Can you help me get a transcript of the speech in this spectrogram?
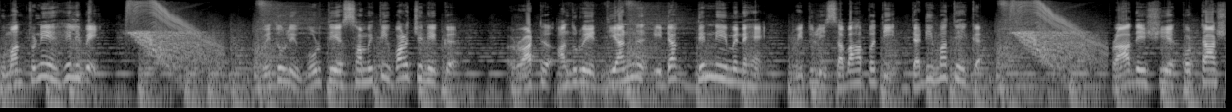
කුමන්ත්‍රණය හෙළිවෙයි. විදුලි වෘතිය සමිති වර්ජනයක රට අඳුරේ තියන්න ඉඩක් දෙන්නේම නැහැ. විදුලි සභාපති දැඩි මතයක. ප්‍රාදේශීය කොට්ටාශ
